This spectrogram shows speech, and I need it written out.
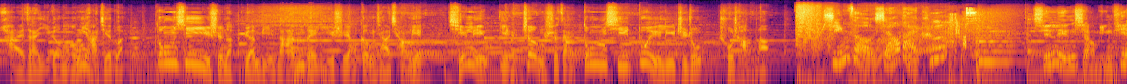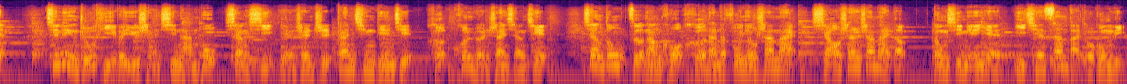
还在一个萌芽阶段，东西意识呢远比南北意识要更加强烈。秦岭也正是在东西对立之中出场了。行走小百科，秦岭小名片。秦岭主体位于陕西南部，向西延伸至甘青边界，和昆仑山相接；向东则囊括河南的伏牛山脉、崤山山脉等，东西绵延一千三百多公里。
